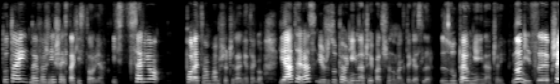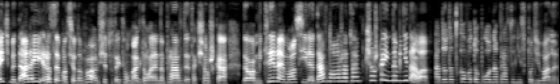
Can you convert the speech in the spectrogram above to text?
Tutaj najważniejsza jest ta historia. I serio, polecam Wam przeczytanie tego. Ja teraz już zupełnie inaczej patrzę na Magdę Gessler. Zupełnie inaczej. No nic, y, przejdźmy dalej. Rozemocjonowałam się tutaj tą Magdą, ale naprawdę ta książka dała mi tyle emocji, ile dawno żadna książka inna mi nie dała. A dodatkowo to było naprawdę niespodziewane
